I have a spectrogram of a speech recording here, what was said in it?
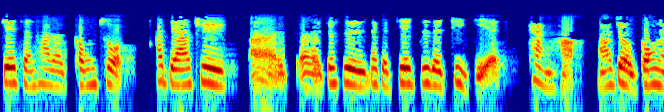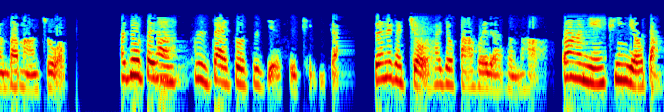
接成他的工作。他只要去呃呃就是那个接枝的季节看好，然后就有工人帮忙做。他就非常自在做自己的事情，这样，所以那个酒他就发挥的很好。当然年轻有打，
